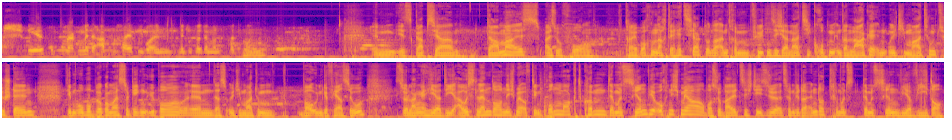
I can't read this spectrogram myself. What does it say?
schwelt, sozusagen mit abgreifen wollen mit dieser Demonstration. Mhm. Ähm, jetzt gab es ja damals, also vor drei Wochen nach der Hetzjagd unter anderem, fühlten sich ja Nazi-Gruppen in der Lage, ein Ultimatum zu stellen dem Oberbürgermeister gegenüber. Ähm, das Ultimatum war ungefähr so, solange hier die Ausländer nicht mehr auf den Kornmarkt kommen, demonstrieren wir auch nicht mehr, aber sobald sich die Situation wieder ändert, demonstrieren wir wieder.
